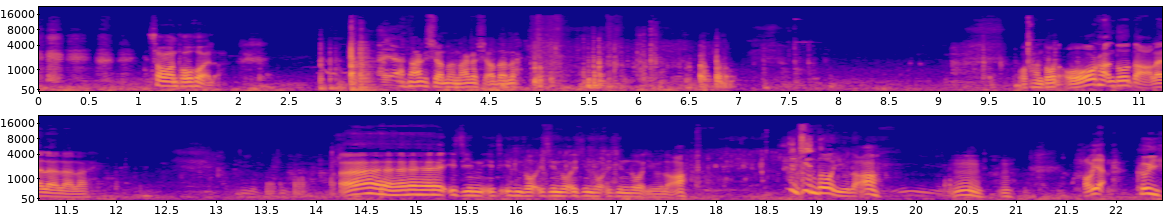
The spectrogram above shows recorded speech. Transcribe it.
擦完头坏了。哎呀，拿个小的，拿个小的来。我看多大，我看多大，来来来来。哎，一斤一斤多，一斤多，一斤多，一斤多有了啊！一斤多有了啊！嗯嗯，好呀，可以。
